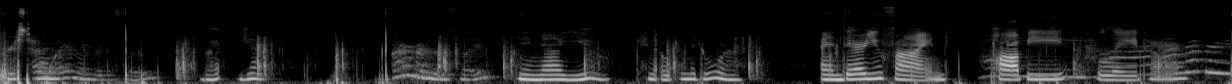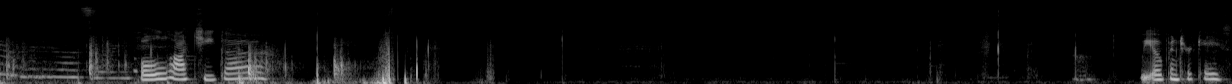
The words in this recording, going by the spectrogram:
the first Oh, time, I remember this place. but yeah. I remember this place. And now you can open the door. And there you find Poppy Playtime. Hola, chica. We opened her case.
